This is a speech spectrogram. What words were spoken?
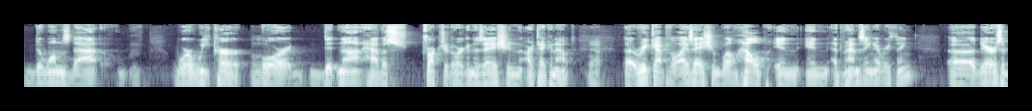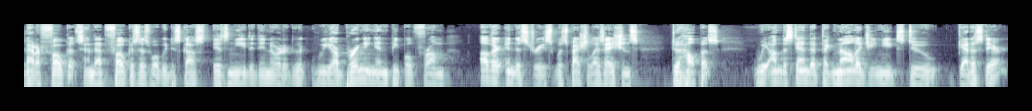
the ones that were weaker or did not have a structured organization are taken out. Yeah. Uh, recapitalization will help in in advancing everything. Uh, there's a better focus, and that focus is what we discussed is needed in order to do it. We are bringing in people from other industries with specializations to help us. We understand that technology needs to get us there.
